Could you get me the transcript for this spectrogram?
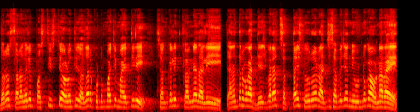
दररोज सरासरी पस्तीस ते अडतीस हजार कुटुंबाची माहिती संकलित करण्यात आली. त्यानंतर बघा देशभरात सत्तावीस फेब्रुवारी राज्यसभेच्या निवडणुका होणार आहेत.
